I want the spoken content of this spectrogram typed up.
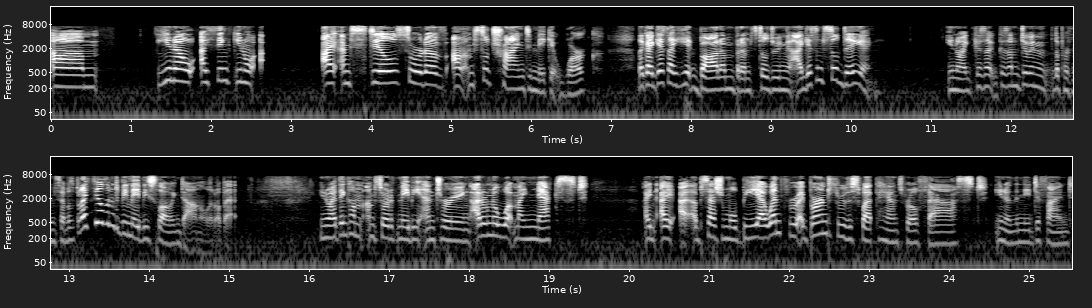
um you know, I think, you know, I, I'm still sort of, I'm still trying to make it work. Like, I guess I hit bottom, but I'm still doing that. I guess I'm still digging. You know, I guess because I'm doing the perfect samples, but I feel them to be maybe slowing down a little bit. You know, I think I'm, I'm sort of maybe entering, I don't know what my next I, I, I, obsession will be. I went through, I burned through the sweatpants real fast. You know, the need to find,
